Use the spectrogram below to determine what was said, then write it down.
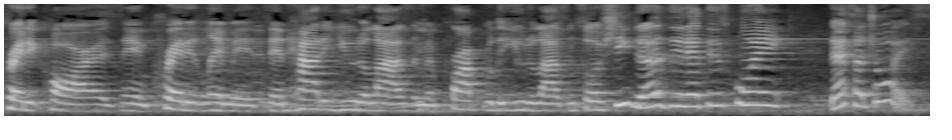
credit cards and credit limits and how to utilize them and properly utilize them. So if she does it at this point, that's her choice.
